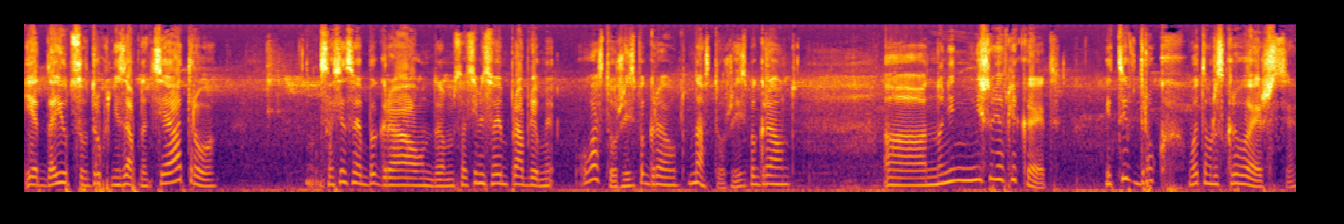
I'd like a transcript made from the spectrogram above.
и отдаются вдруг внезапно театру, со всем своим бэкграундом, со всеми своими проблемами. У вас тоже есть бэкграунд, у нас тоже есть бэкграунд. А, но ни, ничто не отвлекает. И ты вдруг в этом раскрываешься.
